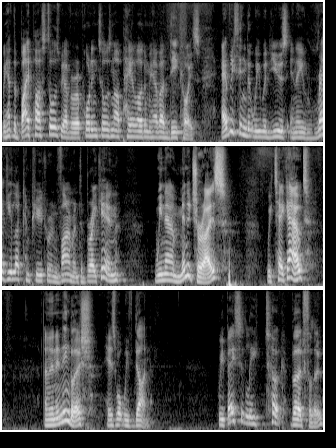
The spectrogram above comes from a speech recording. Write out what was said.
We have the bypass tools, we have our reporting tools and our payload, and we have our decoys everything that we would use in a regular computer environment to break in, we now miniaturize, we take out, and then in English, here's what we've done. We basically took bird flu,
